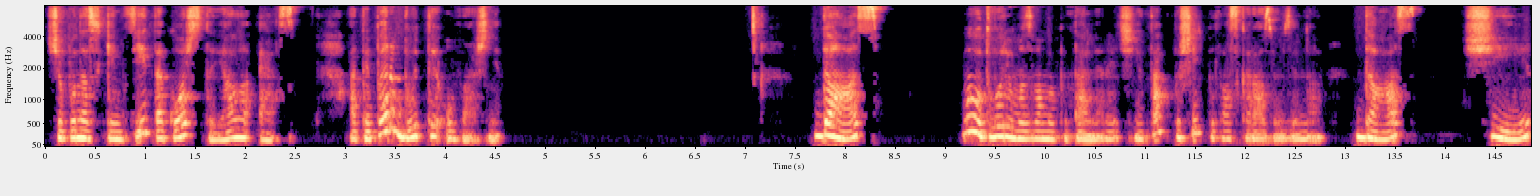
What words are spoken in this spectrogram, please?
щоб у нас в кінці також стояло S. А тепер будьте уважні. Does. Ми утворюємо з вами питальне речення. Так, пишіть, будь ласка, разом зі мною. Does she.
